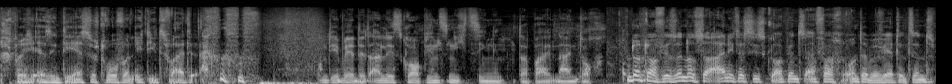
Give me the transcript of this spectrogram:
Sprich, er singt die erste Strophe und ich die zweite. Und ihr werdet alle Scorpions nicht singen dabei. Nein, doch. Doch, doch. Wir sind uns da einig, dass die Scorpions einfach unterbewertet sind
